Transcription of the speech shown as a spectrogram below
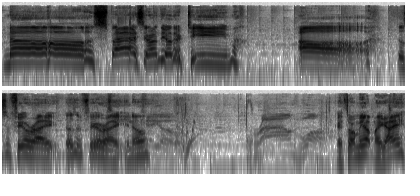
No, Spaz, you're on the other team. Ah, doesn't feel right. Doesn't feel right, you know. Okay, throw me up, my guy.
